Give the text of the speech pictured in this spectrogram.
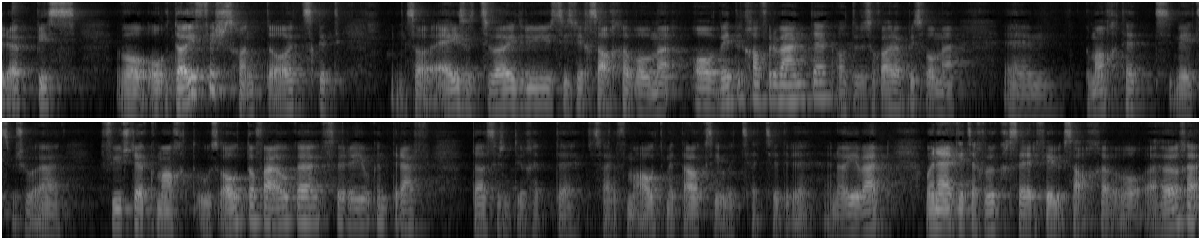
etwas, das tief ist? Es könnte auch jetzt so eins oder zwei, drei sind vielleicht Sachen, die man auch wieder verwenden kann oder sogar etwas, das man ähm, gemacht hat. Wir haben zum Beispiel eine Feuerstelle gemacht aus Autofelgen für einen Jugendtreff. Das, ist natürlich, das wäre auf dem Altmetall gewesen, und jetzt hat es wieder einen neuen Wert. Und dann gibt es wirklich sehr viele Sachen, die einen hohen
